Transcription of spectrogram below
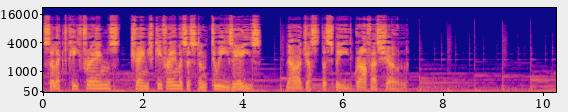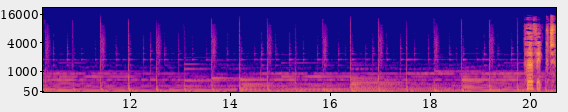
Select keyframes, change keyframe assistant to easy ease. Now adjust the speed graph as shown. Perfect.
